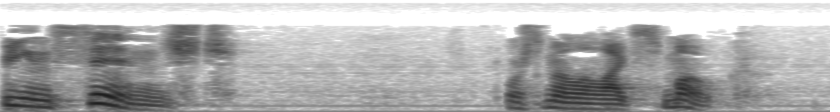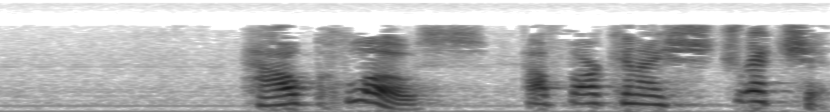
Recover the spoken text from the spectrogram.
being singed or smelling like smoke? How close, how far can I stretch it?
